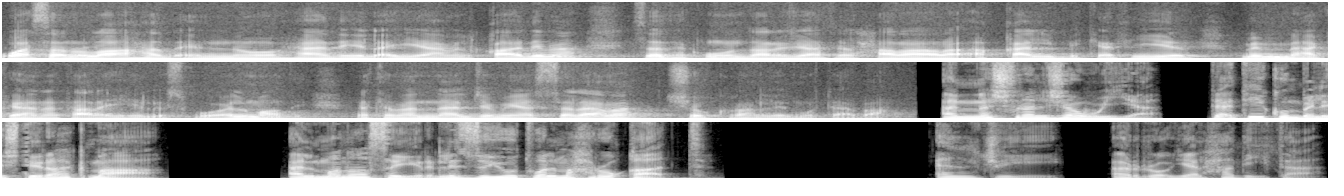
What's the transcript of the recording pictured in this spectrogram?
وسنلاحظ أنه هذه الأيام القادمة ستكون درجات الحرارة أقل بكثير مما كانت عليه الأسبوع الماضي. نتمنى الجميع السلامة. شكرا للمتابعة. النشرة الجوية. تأتيكم بالاشتراك مع المناصير للزيوت والمحروقات. LG الرؤية الحديثة.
